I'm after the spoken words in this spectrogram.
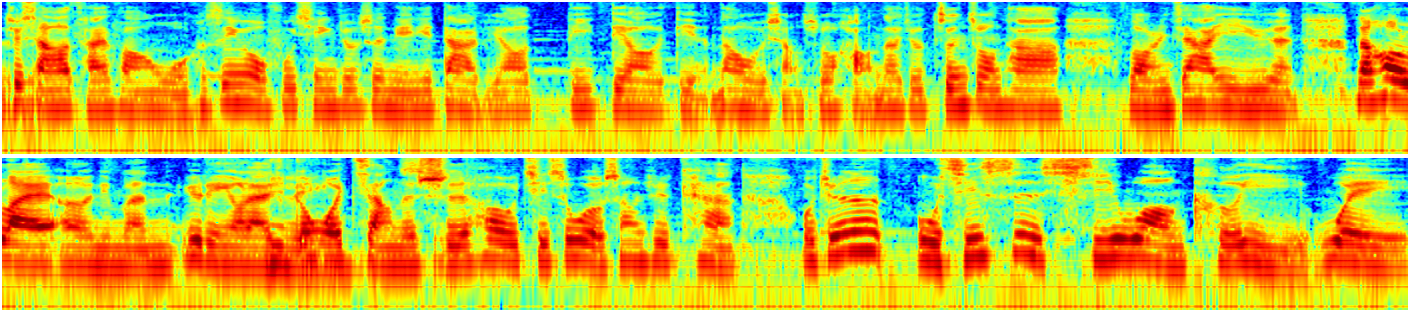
就想要采访。帮我，可是因为我父亲就是年纪大，比较低调一点。那我想说，好，那就尊重他老人家意愿。那后来，呃，你们玉玲有来跟我讲的时候，其实我有上去看。我觉得我其实是希望可以为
